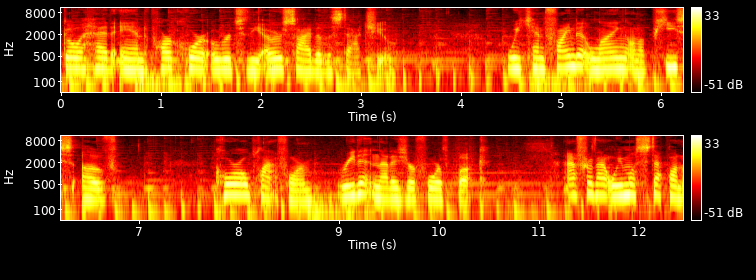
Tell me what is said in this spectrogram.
go ahead and parkour over to the other side of the statue. We can find it lying on a piece of coral platform. Read it, and that is your fourth book. After that, we must step on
